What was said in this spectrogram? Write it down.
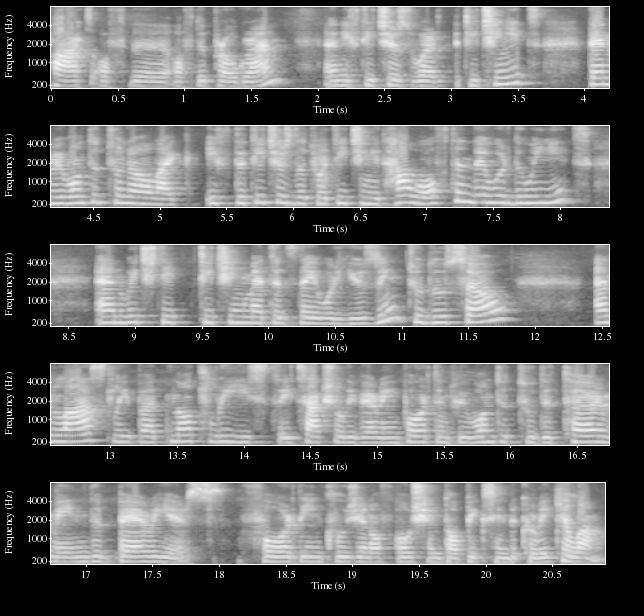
part of the of the program and if teachers were teaching it. Then we wanted to know like if the teachers that were teaching it, how often they were doing it, and which te- teaching methods they were using to do so. And lastly, but not least, it's actually very important, we wanted to determine the barriers for the inclusion of ocean topics in the curriculum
